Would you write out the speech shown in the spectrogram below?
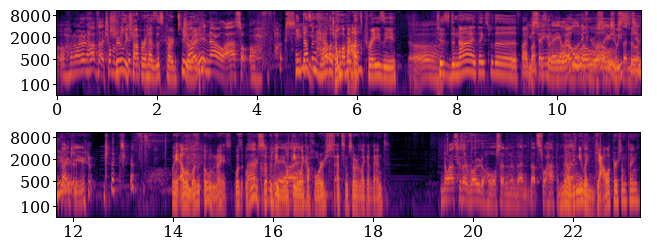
Oh no, I don't have that. Chomper, Surely Chopper has this card too, Jump right? in now, ah, asshole. Oh, for fuck's sake. He doesn't have a Jump card. up. That's crazy. Tis deny. Thanks for the five He's bucks. saying I your said, AI well, learning from your well, mistakes, you're we still sentient. Thank you. Wait, Ellum wasn't. Oh, nice. Was wasn't there I'm a clip of simply you looking like a horse at some sort of like event? no, that's because I rode a horse at an event. That's what happened. No, there. didn't you like gallop or something?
